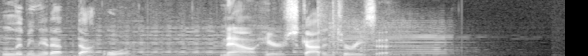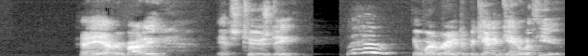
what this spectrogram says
livingitup.org. Now, here's Scott and Teresa. Hey, everybody. It's Tuesday, Woohoo! and we're ready to begin again with you.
